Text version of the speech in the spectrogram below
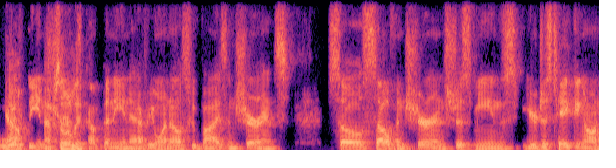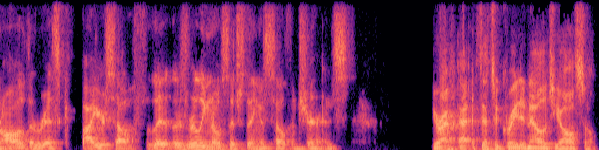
yeah, with the insurance absolutely. company and everyone else who buys insurance. So self insurance just means you're just taking on all of the risk by yourself. there's really no such thing as self insurance. You're that's a great analogy, also.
